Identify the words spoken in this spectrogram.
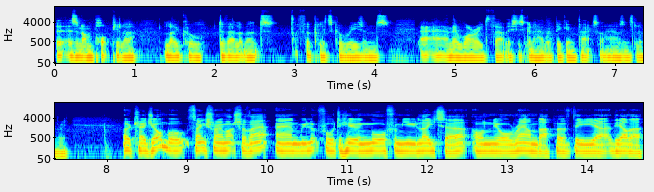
as an unpopular local development for political reasons, and they're worried that this is going to have a big impact on housing delivery. Okay, John. Well, thanks very much for that, and we look forward to hearing more from you later on your roundup of the uh, the other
